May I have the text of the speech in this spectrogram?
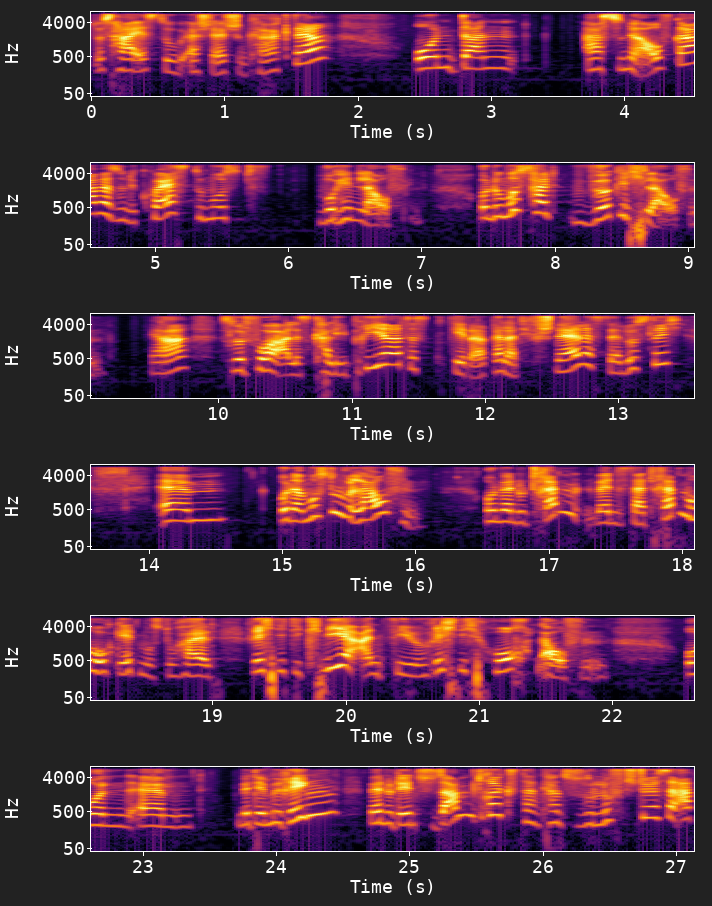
Das heißt, du erstellst einen Charakter und dann hast du eine Aufgabe, also eine Quest, du musst wohin laufen. Und du musst halt wirklich laufen. Ja, es wird vorher alles kalibriert, das geht relativ schnell, ist sehr lustig. Ähm, und dann musst du laufen. Und wenn du Treppen, wenn es da Treppen hochgeht, musst du halt richtig die Knie anziehen und richtig hochlaufen. Und ähm, mit dem Ring, wenn du den zusammendrückst, dann kannst du so Luftstöße ab,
